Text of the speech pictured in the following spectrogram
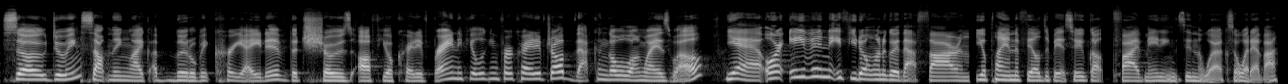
So doing something like a little bit creative that shows off your creative brain if you're looking for a creative job, that can go a long way as well. Yeah, or even if you don't want to go that far and you're playing the field a bit, so you've got five meetings in the works or whatever,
